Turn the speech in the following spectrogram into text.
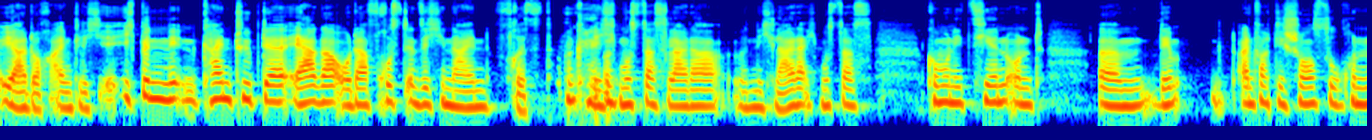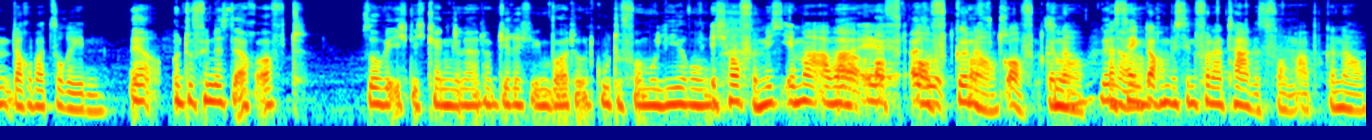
ja doch eigentlich. Ich bin kein Typ, der Ärger oder Frust in sich hinein frisst. Okay. Ich muss das leider nicht leider. Ich muss das kommunizieren und ähm, dem einfach die Chance suchen, darüber zu reden. Ja, und du findest ja auch oft, so wie ich dich kennengelernt habe, die richtigen Worte und gute Formulierungen. Ich hoffe, nicht immer, aber ah, oft, also oft, genau, oft, oft genau. So, genau. Das hängt auch ein bisschen von der Tagesform ab, genau.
